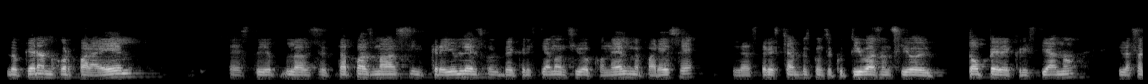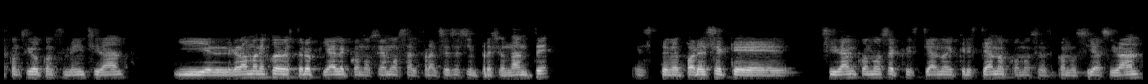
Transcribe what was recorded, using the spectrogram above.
lo que era mejor para él. Este, las etapas más increíbles de Cristiano han sido con él, me parece. Las tres Champions consecutivas han sido el tope de Cristiano y las ha conseguido con Zinedine Zidane y el gran manejo de vestuario que ya le conocemos al francés es impresionante. Este, me parece que Zidane conoce a Cristiano y Cristiano conoce, conocía a Zidane.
